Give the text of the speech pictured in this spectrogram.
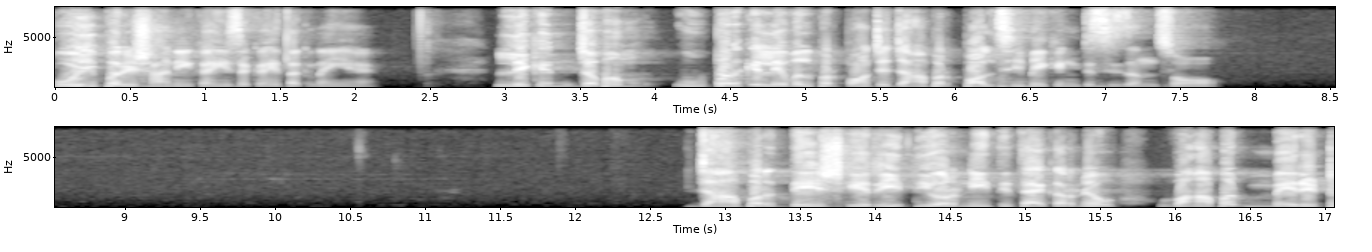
कोई परेशानी कहीं से कहीं तक नहीं है। लेकिन जब हम ऊपर के लेवल पर पहुँचे, जहाँ पर पॉलिसी मेकिंग डिसीज़न हो, जहाँ पर देश की रीति और नीति तय करने हो, वहाँ पर मेरिट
